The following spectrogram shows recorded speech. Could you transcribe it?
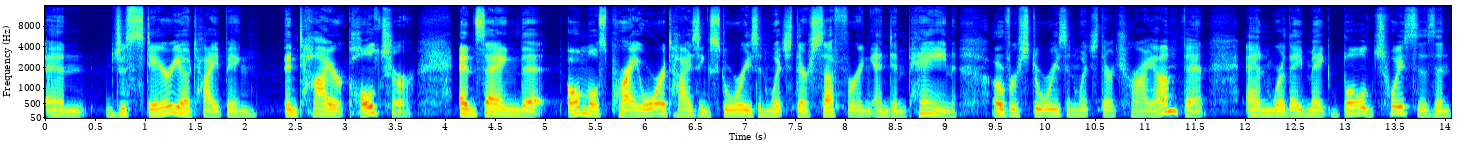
and just stereotyping entire culture and saying that almost prioritizing stories in which they're suffering and in pain over stories in which they're triumphant and where they make bold choices and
